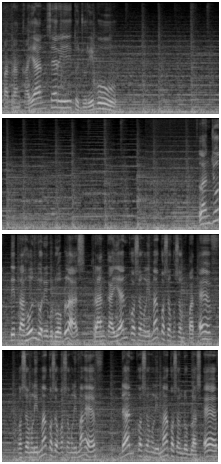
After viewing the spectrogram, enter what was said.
4 rangkaian seri 7000. Lanjut di tahun 2012, rangkaian 05004F, 05005F, dan 05012F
